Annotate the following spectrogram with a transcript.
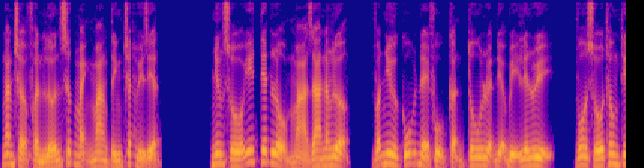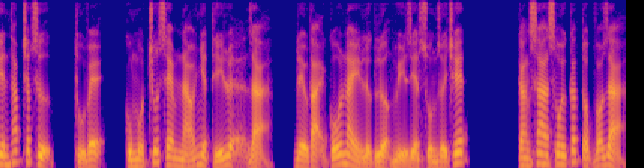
ngăn trở phần lớn sức mạnh mang tính chất hủy diệt. Nhưng số ít tiết lộ mà ra năng lượng, vẫn như cũ để phụ cận tu luyện địa bị liên lụy, vô số thông thiên tháp chấp sự, thủ vệ, cùng một chút xem náo nhiệt thí luyện giả, đều tại cỗ này lực lượng hủy diệt xuống dưới chết. Càng xa xôi các tộc võ giả,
